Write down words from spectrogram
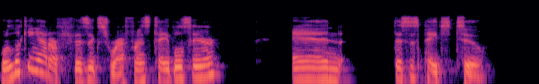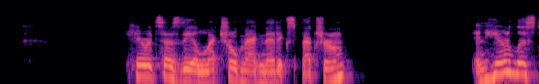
we're looking at our physics reference tables here, and this is page two. Here it says the electromagnetic spectrum. And here list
